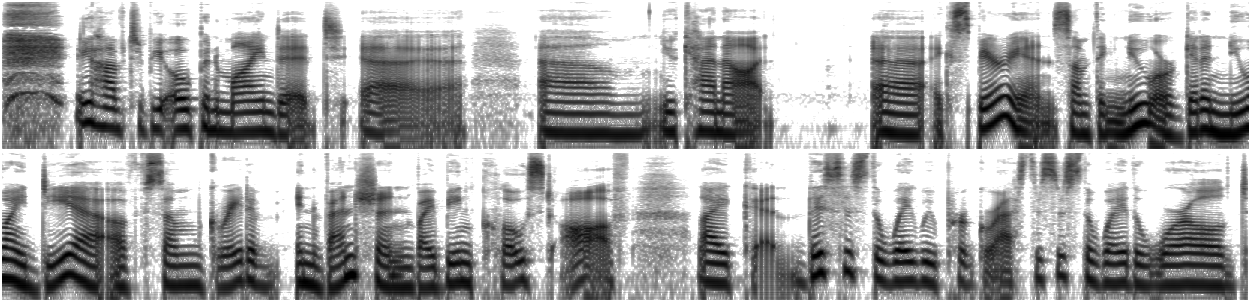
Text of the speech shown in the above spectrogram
you have to be open minded. Uh, um, you cannot uh, experience something new or get a new idea of some great invention by being closed off. Like, this is the way we progress, this is the way the world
